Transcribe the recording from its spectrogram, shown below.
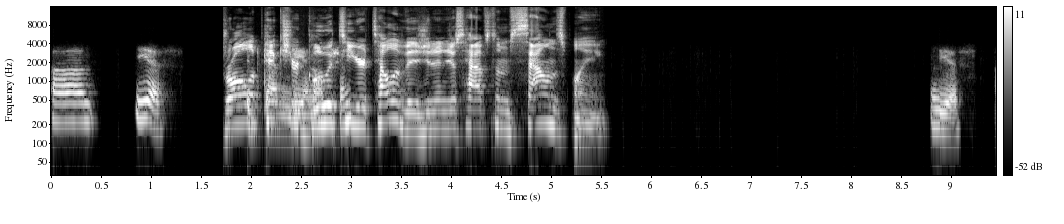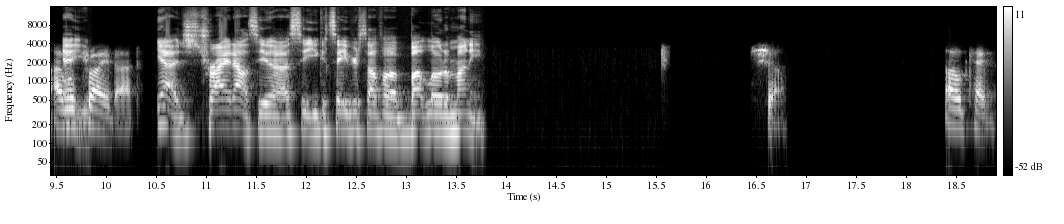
Um yes. Draw a It can picture, glue it to your television, and just have some sounds playing. Yes. I will try that. Yeah, just try it out. See, uh, see, you could save yourself a buttload of money. Sure. Okay.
